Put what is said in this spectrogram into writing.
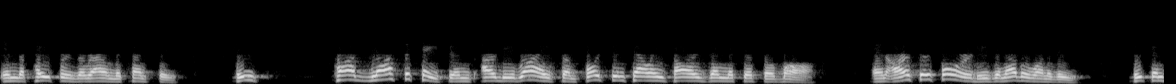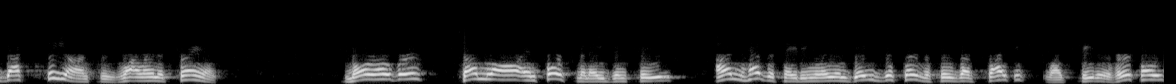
in the papers around the country, whose prognostications are derived from fortune-telling cards and the crystal ball. And Arthur Ford, who's another one of these, who conducts seances while in a trance. Moreover, some law enforcement agencies unhesitatingly engage the services of psychics like Peter Hurkos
